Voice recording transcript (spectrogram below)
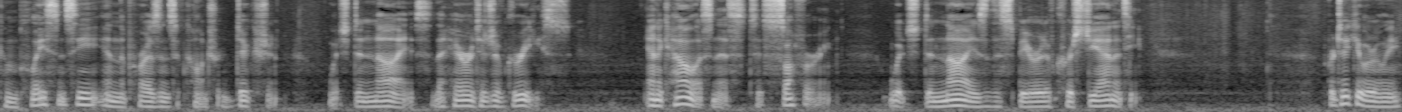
complacency in the presence of contradiction, which denies the heritage of Greece, and a callousness to suffering which denies the spirit of Christianity. Particularly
